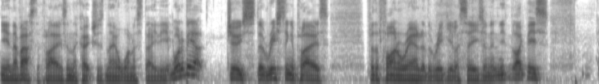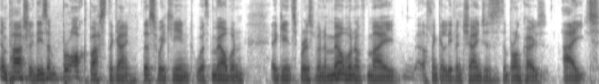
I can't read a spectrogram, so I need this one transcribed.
Yeah, and they've asked the players and the coaches, and they all want to stay there. What about Juice, the resting of players for the final round of the regular season? And it- like, there's impartially, there's a blockbuster game this weekend with Melbourne against Brisbane, and Melbourne have made, I think, 11 changes. The Broncos eight.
